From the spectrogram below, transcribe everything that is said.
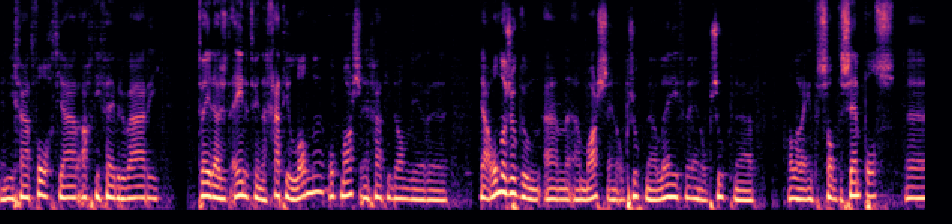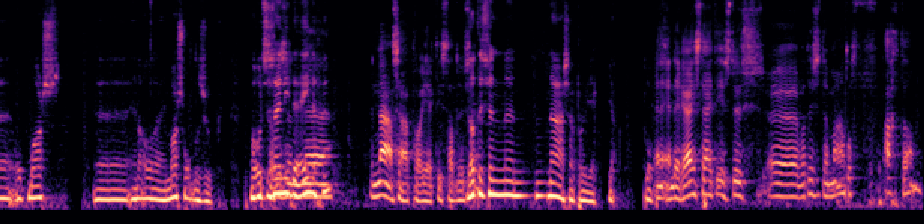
En die gaat volgend jaar, 18 februari 2021, gaat die landen op Mars en gaat hij dan weer uh, ja, onderzoek doen aan, aan Mars en op zoek naar leven en op zoek naar allerlei interessante samples uh, op Mars en allerlei Marsonderzoek. Maar goed, ze zijn niet de enige. een NASA-project is dat dus? Dat is een NASA-project, ja. Klopt. En, en de reistijd is dus, wat is het, een maand of acht dan?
